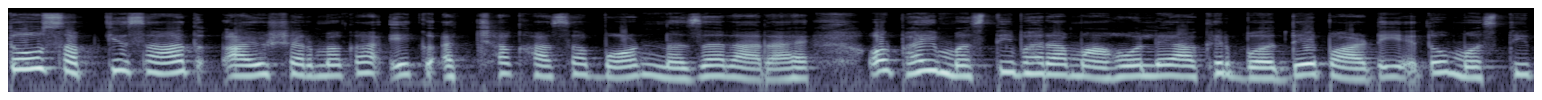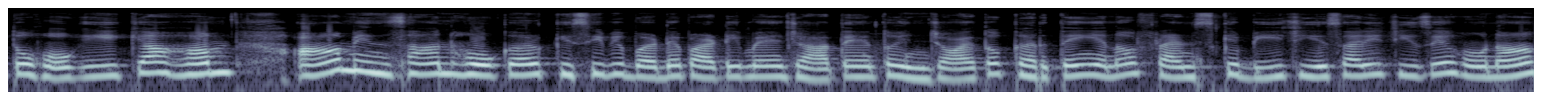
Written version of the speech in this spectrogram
तो सबके साथ आयुष शर्मा का एक अच्छा खासा बॉन्ड नज़र आ रहा है। और भाई, मस्ती भरा माहौल है, आखिर बर्थडे पार्टी है तो मस्ती तो होगी क्या हम आम इंसान होकर किसी भी बर्थडे पार्टी में जाते हैं तो इंजॉय तो करते ही है ना फ्रेंड्स के बीच ये सारी चीज़ें होना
